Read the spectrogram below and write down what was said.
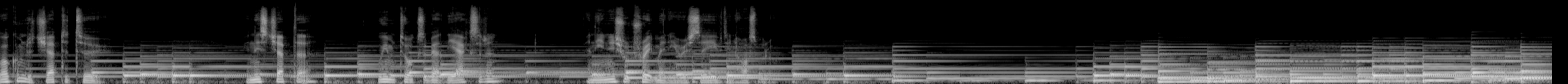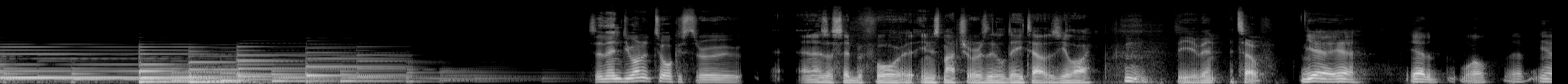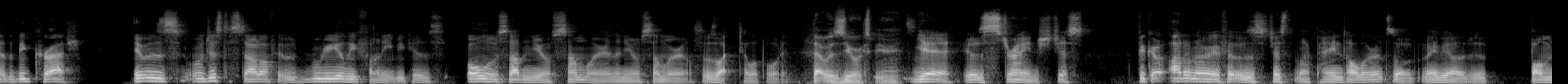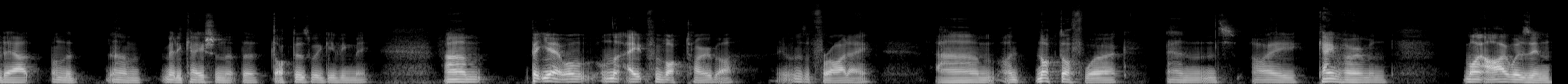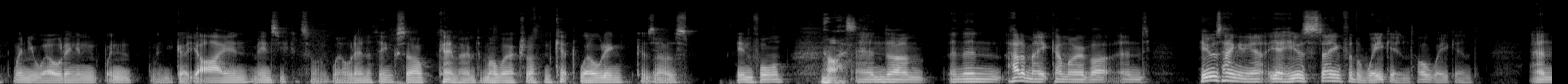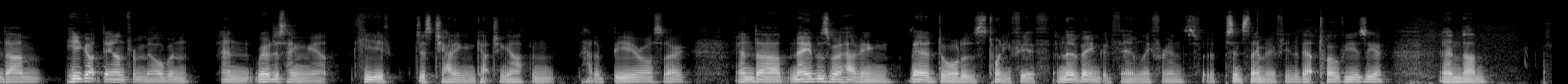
Welcome to Chapter 2. In this chapter, William talks about the accident and the initial treatment he received in hospital. So then, do you want to talk us through, and as I said before, in as much or as little detail as you like, hmm. the event itself? Yeah, yeah, yeah. The, well, the, yeah, the big crash. It was well. Just to start off, it was really funny because all of a sudden you're somewhere and then you're somewhere else. It was like teleporting. That was your experience. Yeah, it was strange. Just because I don't know if it was just my pain tolerance or maybe I was just bombed out on the um, medication that the doctors were giving me. Um, but yeah, well, on the 8th of October, it was a Friday, um, I knocked off work and I came home and my eye was in when you're welding and when, when you got your eye in means you can sort of weld anything. So I came home to my workshop and kept welding because I was in form Nice. and um, and then had a mate come over and he was hanging out. Yeah, he was staying for the weekend, whole weekend, and um, he got down from Melbourne and we were just hanging out here, just chatting and catching up, and had a beer or so. And uh, neighbours were having their daughter's 25th, and they've been good family friends for, since they moved in about 12 years ago. And um,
